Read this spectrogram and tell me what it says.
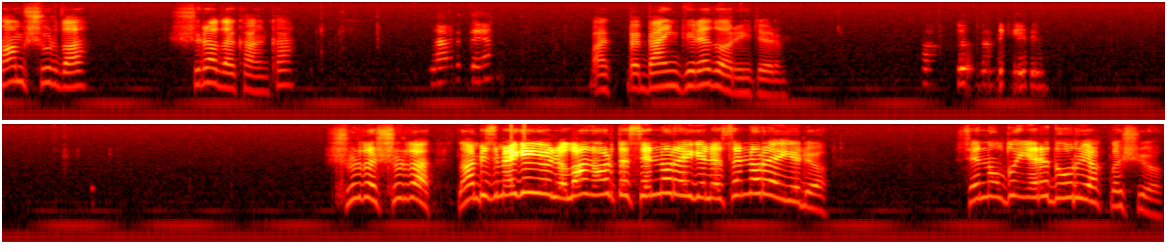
Tam şurada. Şurada kanka. Nerede? Bak be- ben Gül'e doğru gidiyorum. Şurada şurada. Lan bizim Ege geliyor lan orada senin oraya geliyor senin oraya geliyor. Senin olduğun yere doğru yaklaşıyor.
